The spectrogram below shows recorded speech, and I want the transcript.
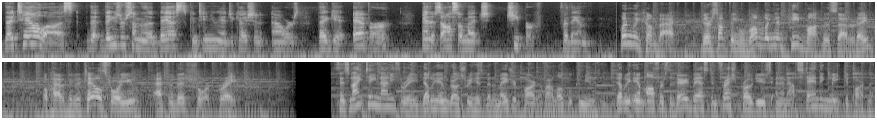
They tell us that these are some of the best continuing education hours they get ever, and it's also much cheaper for them. When we come back, there's something rumbling in Piedmont this Saturday. We'll have the details for you after this short break. Since 1993, WM Grocery has been a major part of our local community. WM offers the very best in fresh produce and an outstanding meat department.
